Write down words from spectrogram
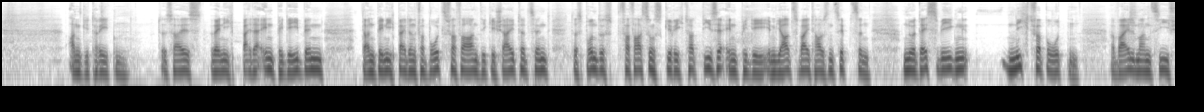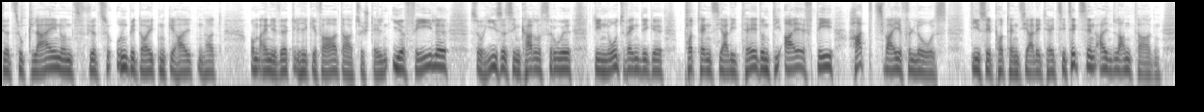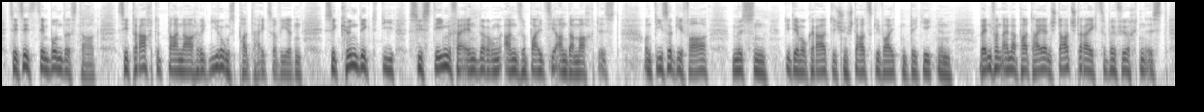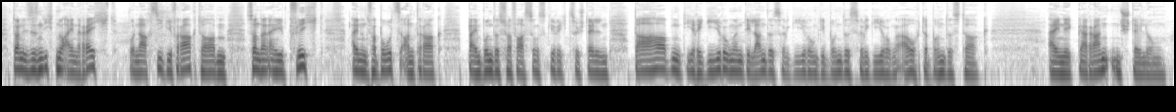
angetreten. Das heißt, wenn ich bei der NPD bin, dann bin ich bei den Verbotsverfahren, die gescheitert sind. Das Bundesverfassungsgericht hat diese NPD im Jahr 2017 nur deswegen nicht verboten, weil man sie für zu klein und für zu unbedeutend gehalten hat, um eine wirkliche Gefahr darzustellen. Ihr fehle, so hieß es in Karlsruhe, die notwendige Potentialität. Und die AfD hat zweifellos diese Potentialität. Sie sitzt in allen Landtagen, sie sitzt im Bundestag, sie trachtet danach, Regierungspartei zu werden. Sie kündigt die Systemveränderung an, sobald sie an der Macht ist. Und dieser Gefahr müssen die demokratischen Staatsgewalten begegnen. Wenn von einer Partei ein Staatsstreich zu befürchten ist, dann ist es nicht nur ein Recht, wonach Sie gefragt haben, sondern eine Pflicht, einen Verbotsantrag beim Bundesverfassungsgericht zu stellen. Da haben die Regierungen, die Landesregierung, die Bundesregierung, auch der Bundestag eine Garantenstellung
